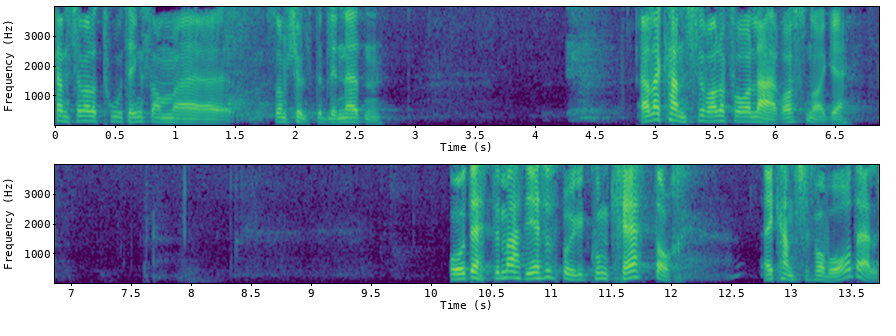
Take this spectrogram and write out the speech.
Kanskje var det to ting som, eh, som skyldte blindheten. Eller kanskje var det for å lære oss noe. Og dette med at Jesus bruker konkreter, er kanskje for vår del.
